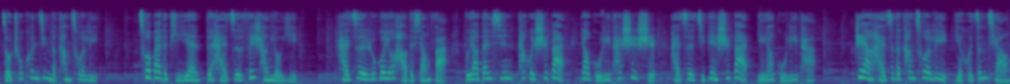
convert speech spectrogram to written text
走出困境的抗挫力。挫败的体验对孩子非常有益。孩子如果有好的想法，不要担心他会失败，要鼓励他试试。孩子即便失败，也要鼓励他，这样孩子的抗挫力也会增强。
